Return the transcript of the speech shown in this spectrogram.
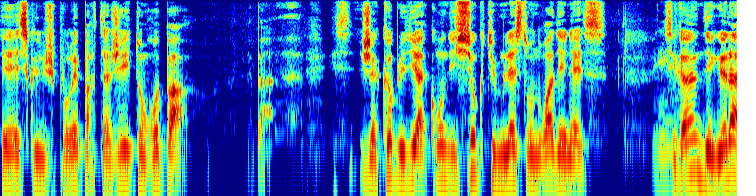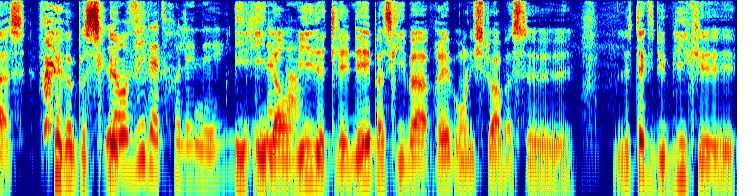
est-ce que je pourrais partager ton repas? Ben, Jacob lui dit À condition que tu me laisses ton droit d'aînesse. C'est quand même dégueulasse. L'envie d'être l'aîné. Il, a envie d'être l'aîné parce qu'il va après, bon, l'histoire va se. Le texte biblique est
